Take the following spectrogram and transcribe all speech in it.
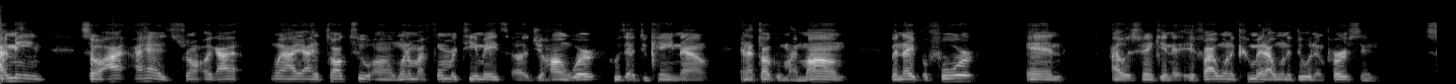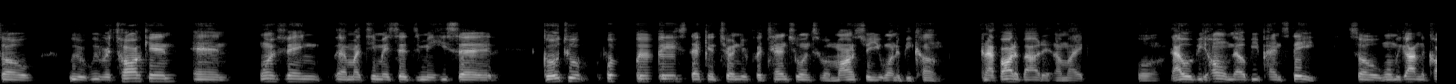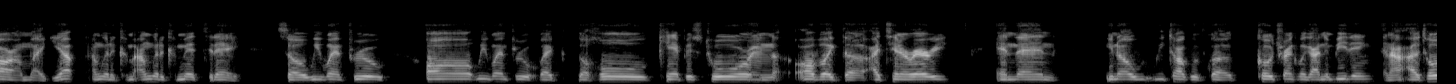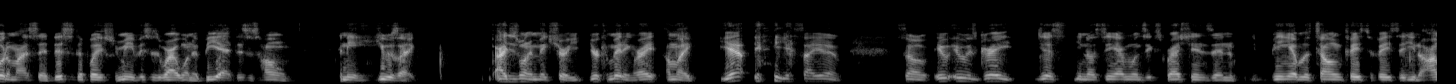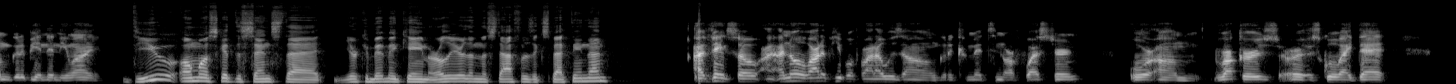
I mean, so I, I had strong like I when I, I talked to um, one of my former teammates, uh, Jahan Worth, who's at Duquesne now, and I talked with my mom the night before, and I was thinking if I want to commit, I want to do it in person. So we we were talking, and one thing that my teammate said to me, he said, "Go to a place that can turn your potential into a monster you want to become." And I thought about it, and I'm like, "Well, that would be home. That would be Penn State." So when we got in the car, I'm like, "Yep, I'm gonna com- I'm gonna commit today." So we went through all we went through like the whole campus tour and all of, like the itinerary, and then you know we talked with uh, Coach Franklin, got in a meeting, and I, I told him I said, "This is the place for me. This is where I want to be at. This is home." And he he was like, "I just want to make sure you're committing, right?" I'm like, "Yep, yes I am." So it, it was great just you know seeing everyone's expressions and being able to tell them face to face that you know I'm going to be an Nittany Lion. Do you almost get the sense that your commitment came earlier than the staff was expecting? Then, I think so. I, I know a lot of people thought I was um, going to commit to Northwestern or um, Rutgers or a school like that.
